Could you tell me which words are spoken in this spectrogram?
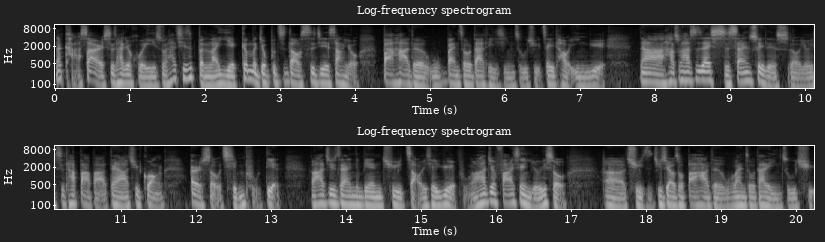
那卡萨尔斯他就回忆说，他其实本来也根本就不知道世界上有巴哈的无伴奏大提琴组曲这一套音乐。那他说他是在十三岁的时候，有一次他爸爸带他去逛二手琴谱店，然后他就在那边去找一些乐谱，然后他就发现有一首呃曲子就叫做巴哈的无伴奏大提琴组曲，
